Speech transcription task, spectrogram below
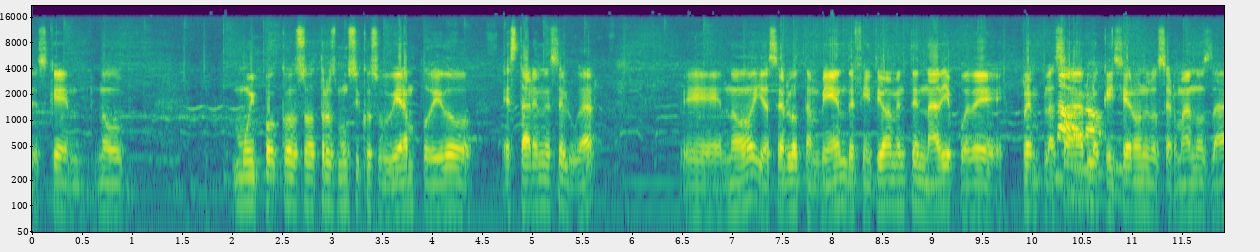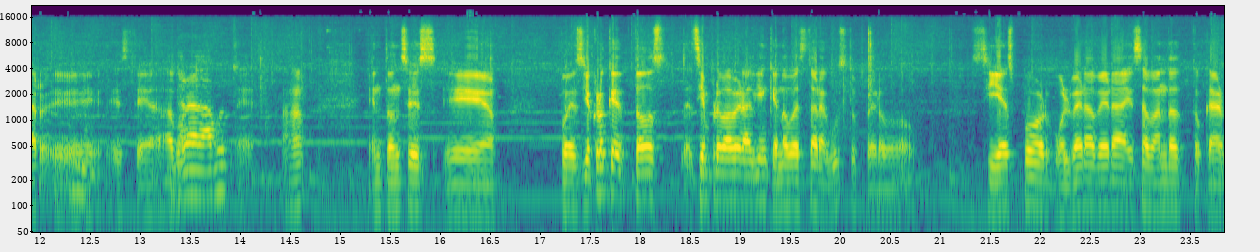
es que no muy pocos otros músicos hubieran podido estar en ese lugar. eh, ¿no? Y hacerlo también, definitivamente nadie puede reemplazar No, no. lo que hicieron los hermanos Dar, eh, este, Abbott. Abbott. Eh, ajá. Entonces, eh, pues yo creo que todos, siempre va a haber alguien que no va a estar a gusto, pero si es por volver a ver a esa banda tocar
